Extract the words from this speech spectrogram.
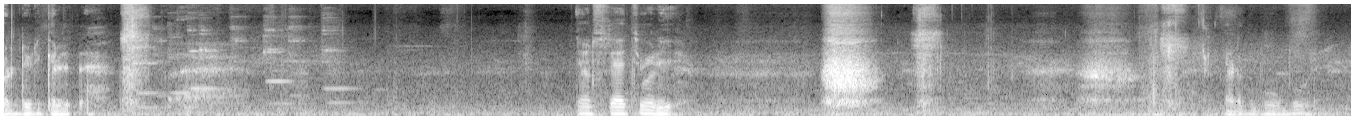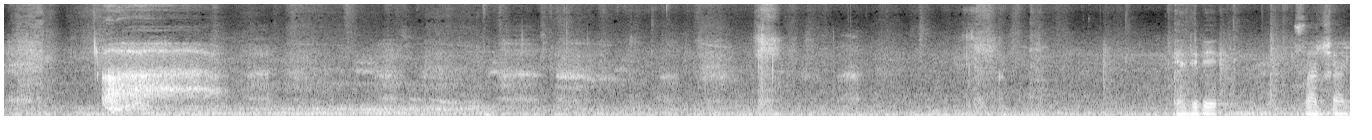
പണ്ടൊരിക്കൽ ഞാൻ സ്റ്റാച്ചു വഴി. നടന്നു പോകുമ്പോൾ എതിരെ സാക്ഷാൽ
